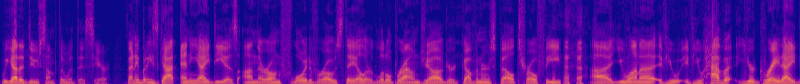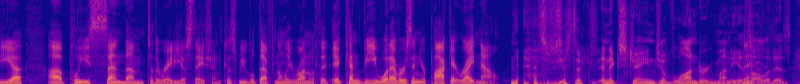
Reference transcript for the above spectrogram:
We gotta do something with this here. If anybody's got any ideas on their own Floyd of Rosedale or Little Brown Jug or Governor's Bell Trophy, uh, you wanna if you if you have a, your great idea, uh, please send them to the radio station because we will definitely run with it. It can be whatever's in your pocket right now. It's just a, an exchange of laundry money, is all it is.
